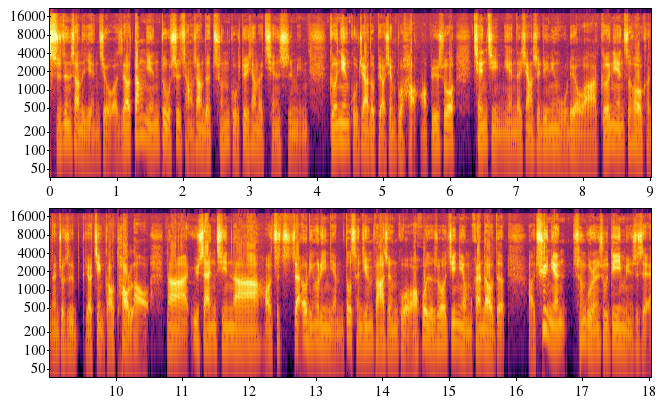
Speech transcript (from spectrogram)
实证上的研究啊，只要当年度市场上的存股对象的前十名，隔年股价都表现不好啊。比如说前几年的像是零零五六。有啊，隔年之后可能就是比较见高套牢。那玉山金啊，好，这在二零二零年都曾经发生过啊，或者说今年我们看到的啊，去年存股人数第一名是谁？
